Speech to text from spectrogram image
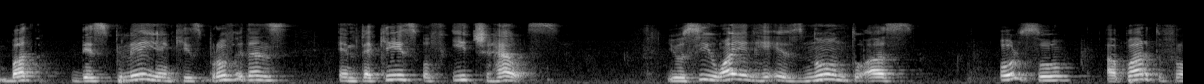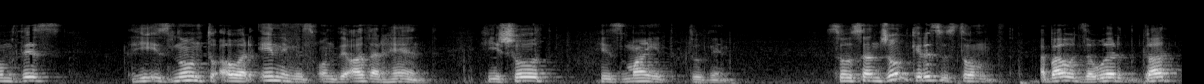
but displaying his providence in the case of each house. You see, while he is known to us, also apart from this, he is known to our enemies on the other hand. He showed his might to them. So St. John Chrysostom, about the word God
